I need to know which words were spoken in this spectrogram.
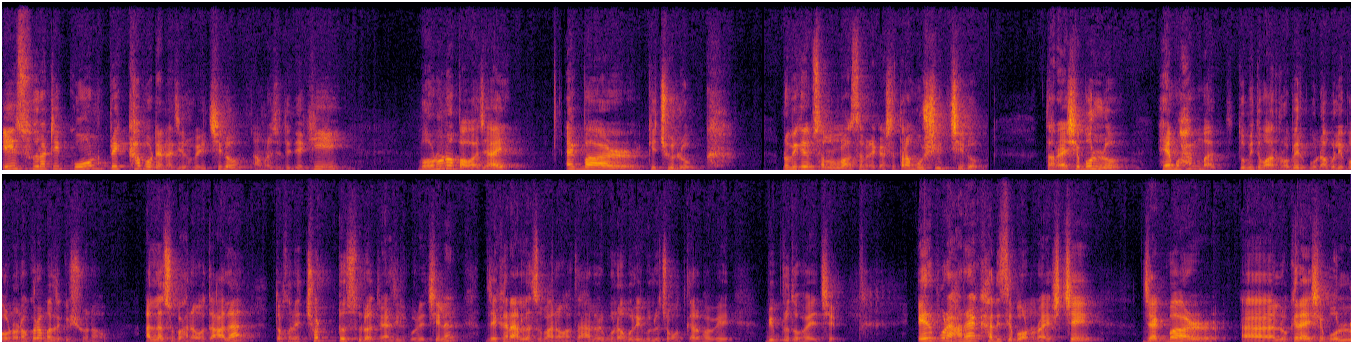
এই সুরাটি কোন প্রেক্ষাপটে নাজির হয়েছিল? আমরা যদি দেখি, বর্ণনা পাওয়া যায় একবার কিছু লোক। নবী করিম সাল্লাহ আসলামের কাছে তারা মুশরিক ছিল। তারা এসে বলল হে মোহাম্মদ, তুমি তোমার রবের গুণাবলী বর্ণনা করে আমাদেরকে শোনাও। আল্লাহ সুবাহান তাআলা তখন এই ছোট্ট সুরাত নাজিল করেছিলেন, যেখানে আল্লাহ সুবাহান তাআলার গুণাবলীগুলো চমৎকারভাবে বিব্রত হয়েছে। এরপরে আর এক হাদিসে বর্ণনা এসছে যে একবার লোকেরা এসে বলল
